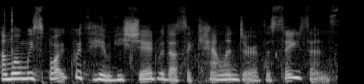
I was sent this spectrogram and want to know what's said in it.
And when we spoke with him, he shared with us a calendar of the seasons.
